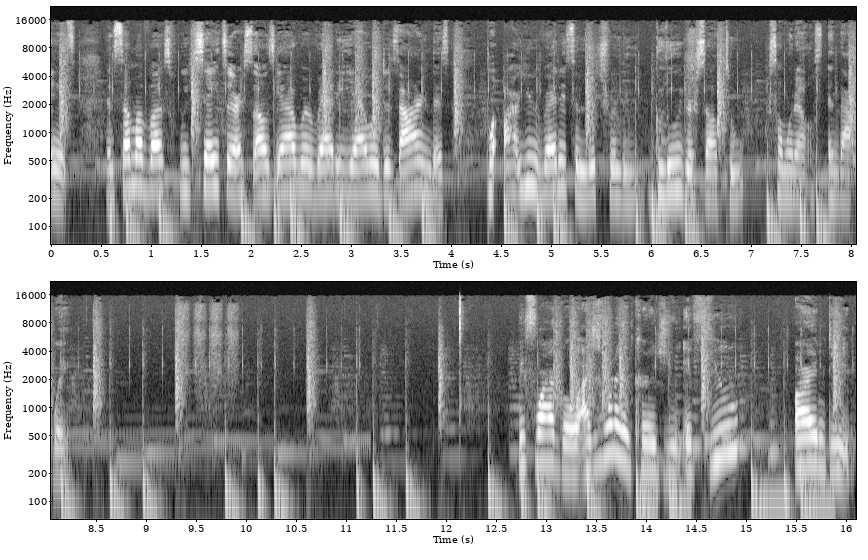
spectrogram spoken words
is. And some of us we say to ourselves, yeah, we're ready, yeah, we're desiring this. But are you ready to literally glue yourself to someone else in that way? before I go, I just want to encourage you if you are indeed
